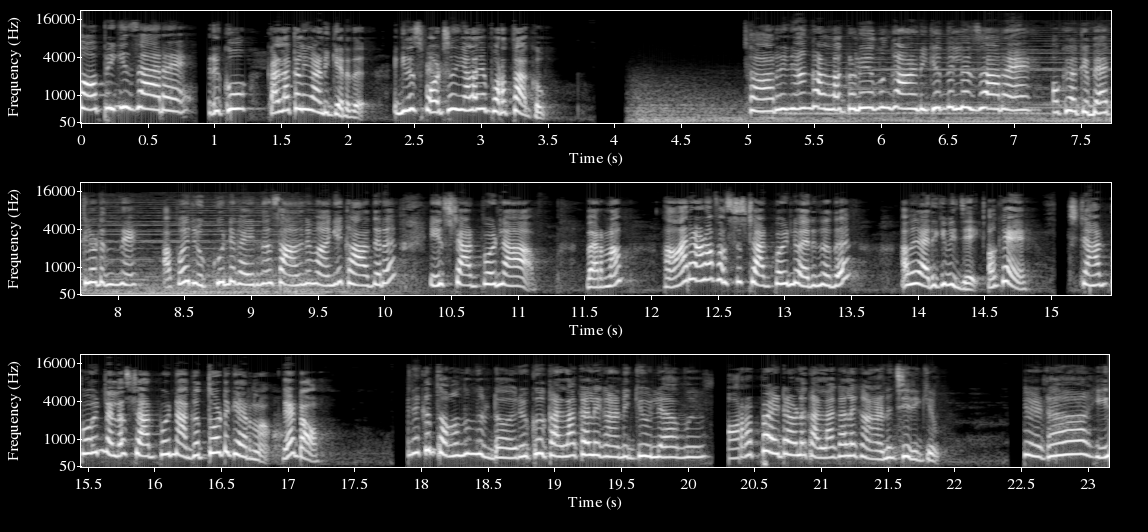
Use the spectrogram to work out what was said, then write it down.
തോപ്പിക്കും സാറേ? എടുക്കൂ കള്ളക്കളി കാണിക്കരുത്. എങ്കിലും സ്പോർട്സ് ഇയാളെ പുറത്താക്കും. സാറേ ഞാൻ കള്ളക്കളിയൊന്നും കാണിക്കുന്നില്ല സാറേ. ഓക്കെ ഓക്കെ ബാക്കിലോട്ട് നിന്നേ. അപ്പൊ രുക്കുന്റെ കയ്യിൽ നിന്ന് സാധനം വാങ്ങി കാതർ ഈ സ്റ്റാർട്ട് പോയിന്റ് വരണം. ആരാണോ ഫസ്റ്റ് സ്റ്റാർട്ട് പോയിന്റ് വരുന്നത്? അവരായിരിക്കും വിജയ്. ഓക്കെ സ്റ്റാർട്ട് പോയിന്റ് അല്ല സ്റ്റാർട്ട് പോയിന്റ് അകത്തോട്ട് കയറണം. കേട്ടോ? എനിക്ക് തോന്നുന്നുണ്ടോ രുക്കു കള്ളക്കളി കാണിക്കൂലെന്ന്? ഉറപ്പായിട്ട് അവൾ കള്ളക്കളി കാണിച്ചിരിക്കും. എടാ ഈ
